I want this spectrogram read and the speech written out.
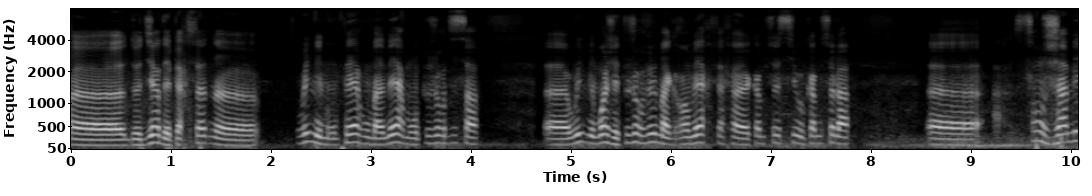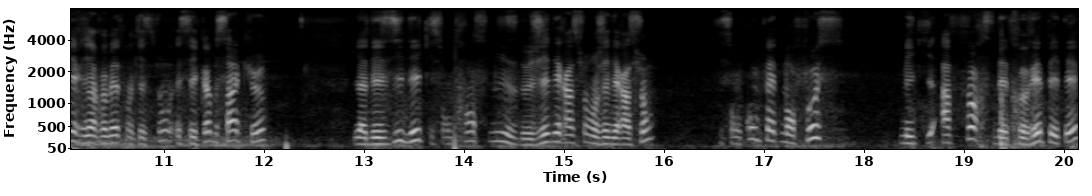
euh, de dire des personnes euh, oui mais mon père ou ma mère m'ont toujours dit ça oui mais moi j'ai toujours vu ma grand-mère faire comme ceci ou comme cela euh, sans jamais rien remettre en question. Et c'est comme ça que il y a des idées qui sont transmises de génération en génération, qui sont complètement fausses, mais qui, à force d'être répétées,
